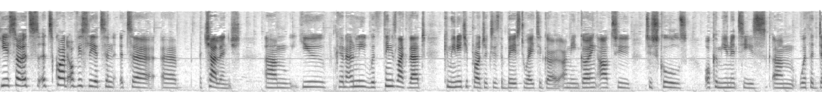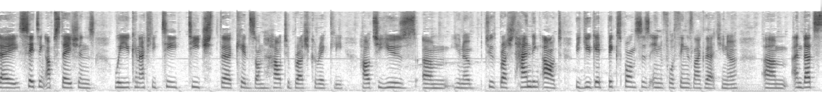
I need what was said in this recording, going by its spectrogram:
Yeah, so it's it's quite obviously it's an it's a a, a challenge. Um, you can only with things like that. Community projects is the best way to go. I mean, going out to to schools or communities um, with a day, setting up stations where you can actually te- teach the kids on how to brush correctly, how to use, um, you know, toothbrush, handing out. You get big sponsors in for things like that, you know. Um, and that's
